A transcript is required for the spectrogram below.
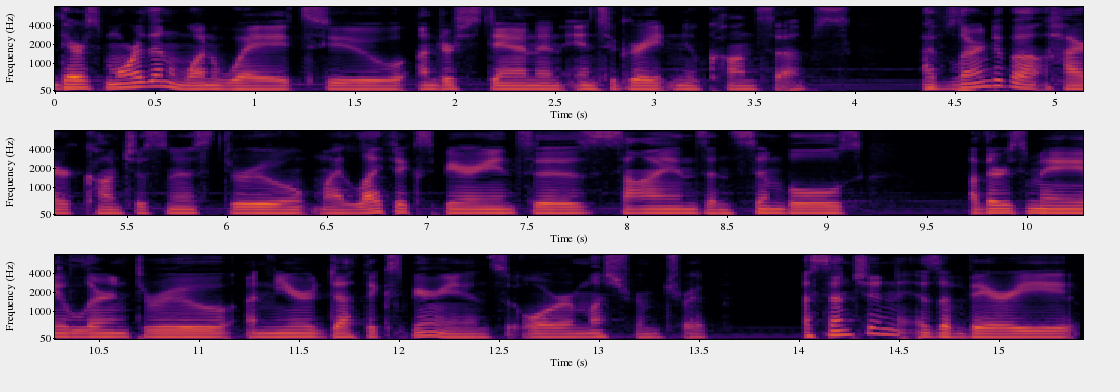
There's more than one way to understand and integrate new concepts. I've learned about higher consciousness through my life experiences, signs, and symbols. Others may learn through a near death experience or a mushroom trip. Ascension is a very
